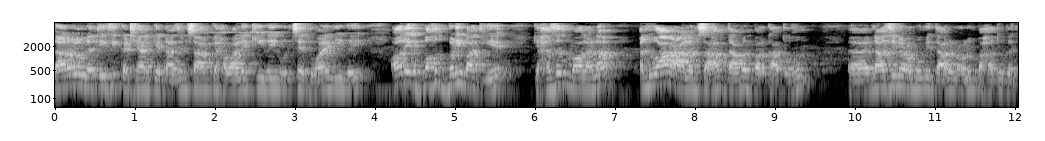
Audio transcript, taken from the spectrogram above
دارالعلطیفی کٹھیار کے ناظم صاحب کے حوالے کی گئی، ان سے دعائیں لی گئی۔ اور ایک بہت بڑی بات یہ کہ حضرت مولانا انوار عالم صاحب دامت برکاتہم ناظم عمومی دارالعلوم بہادر گنج۔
